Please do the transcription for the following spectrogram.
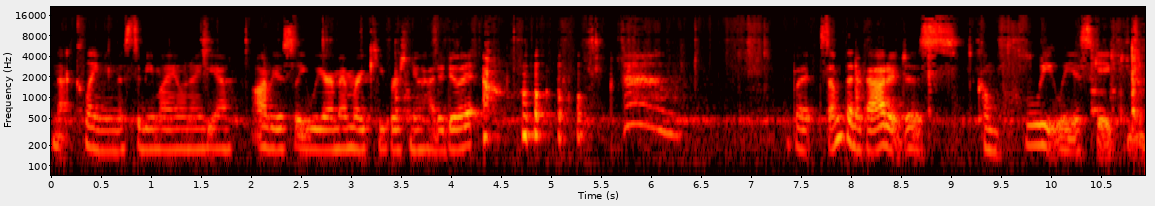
I'm not claiming this to be my own idea. Obviously, we are memory keepers knew how to do it. but something about it just completely escaped me.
